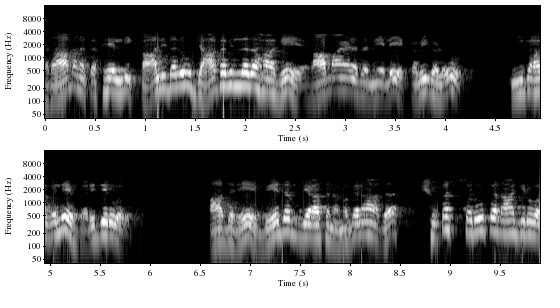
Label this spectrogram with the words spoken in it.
ರಾಮನ ಕಥೆಯಲ್ಲಿ ಕಾಲಿಡಲೂ ಜಾಗವಿಲ್ಲದ ಹಾಗೆ ರಾಮಾಯಣದ ಮೇಲೆ ಕವಿಗಳು ಈಗಾಗಲೇ ಬರೆದಿರುವರು. ಆದರೆ ವೇದವ್ಯಾಸನ ಮಗನಾದ ಶುಕಸ್ವರೂಪನಾಗಿರುವ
